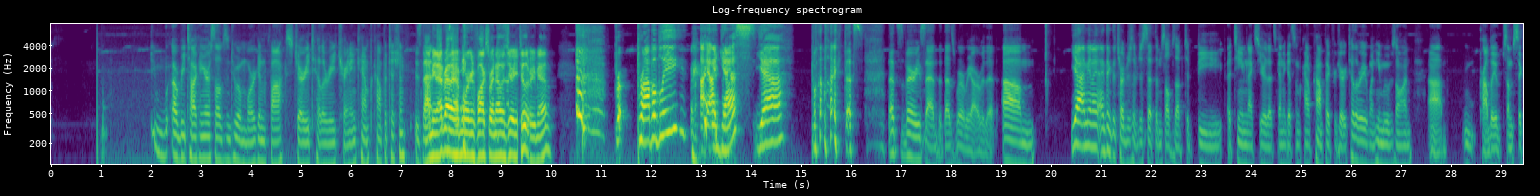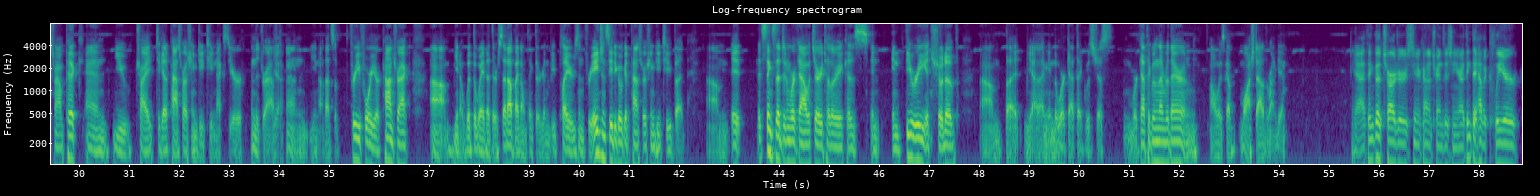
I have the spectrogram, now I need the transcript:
Are we talking ourselves into a Morgan Fox Jerry Tillery training camp competition? Is that? I mean, I'd rather have Morgan Fox right now than Jerry Tillery, man. Pro- probably. I, I guess. Yeah. But like, that's that's very sad that that's where we are with it. Um, yeah, I mean, I, I think the Chargers have just set themselves up to be a team next year that's going to get some kind of comp pick for Jerry Tillery when he moves on. Um, probably some six round pick and you try to get a pass rushing DT next year in the draft. Yeah. And, you know, that's a free four year contract. Um, you know, with the way that they're set up, I don't think they're going to be players in free agency to go get a pass rushing DT, but um, it, it stinks that didn't work out with Jerry Tillery because in, in theory it should have. Um, but yeah, I mean, the work ethic was just work ethic was never there and always got washed out of the run game. Yeah, I think the Chargers, you know, kind of transition here. I think they have a clear,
